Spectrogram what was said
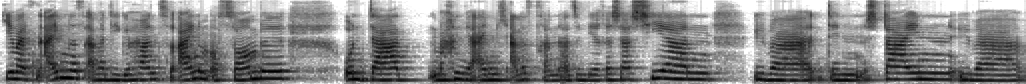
jeweils ein eigenes, aber die gehören zu einem Ensemble. Und da machen wir eigentlich alles dran. Also wir recherchieren über den Stein, über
